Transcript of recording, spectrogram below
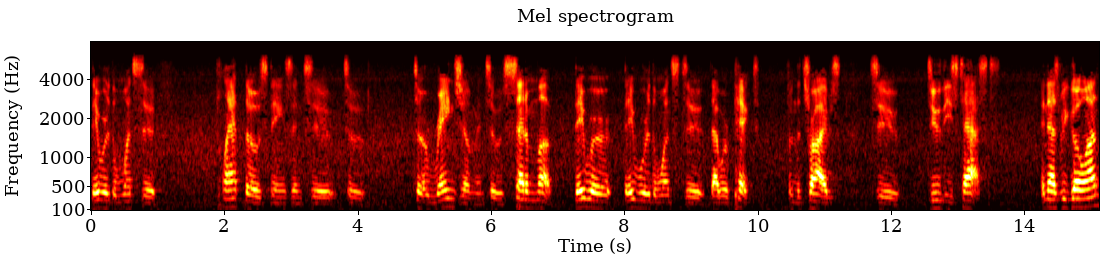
they were the ones to plant those things and to to to arrange them and to set them up. They were they were the ones to that were picked from the tribes to do these tasks. And as we go on,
